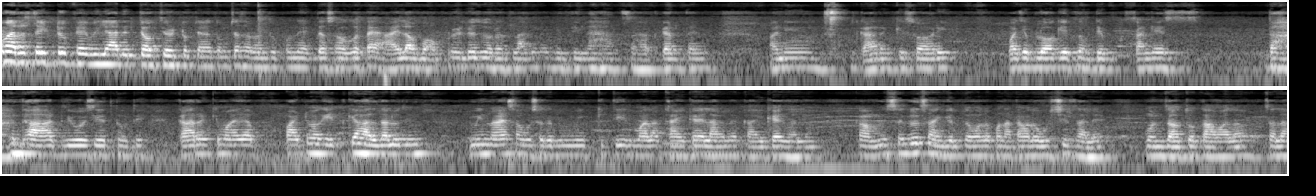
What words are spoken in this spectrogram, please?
महाराष्ट्र युट्यूब फॅमिली आदित्य टॉकच्या युट्यूब चॅनल तुमच्या सर्वांचं पुन्हा एकदा स्वागत आहे. आयला बॉप रेडिओ वरत लागलं बुद्धीला हात हात करताना आणि कारण की सॉरी माझे ब्लॉग येत नव्हते. चांगले दहा दहा आठ दिवस येत नव्हते. कारण की माझ्या पाठीमागे इतके हाल झाले होते. मी नाही सांगू शकत. मी किती मला काय काय लागलं काय काय झालं. काम मी सगळं सांगेल तुम्हाला पण आता मला उशीर झाला आहे म्हणून जातो कामाला. चला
